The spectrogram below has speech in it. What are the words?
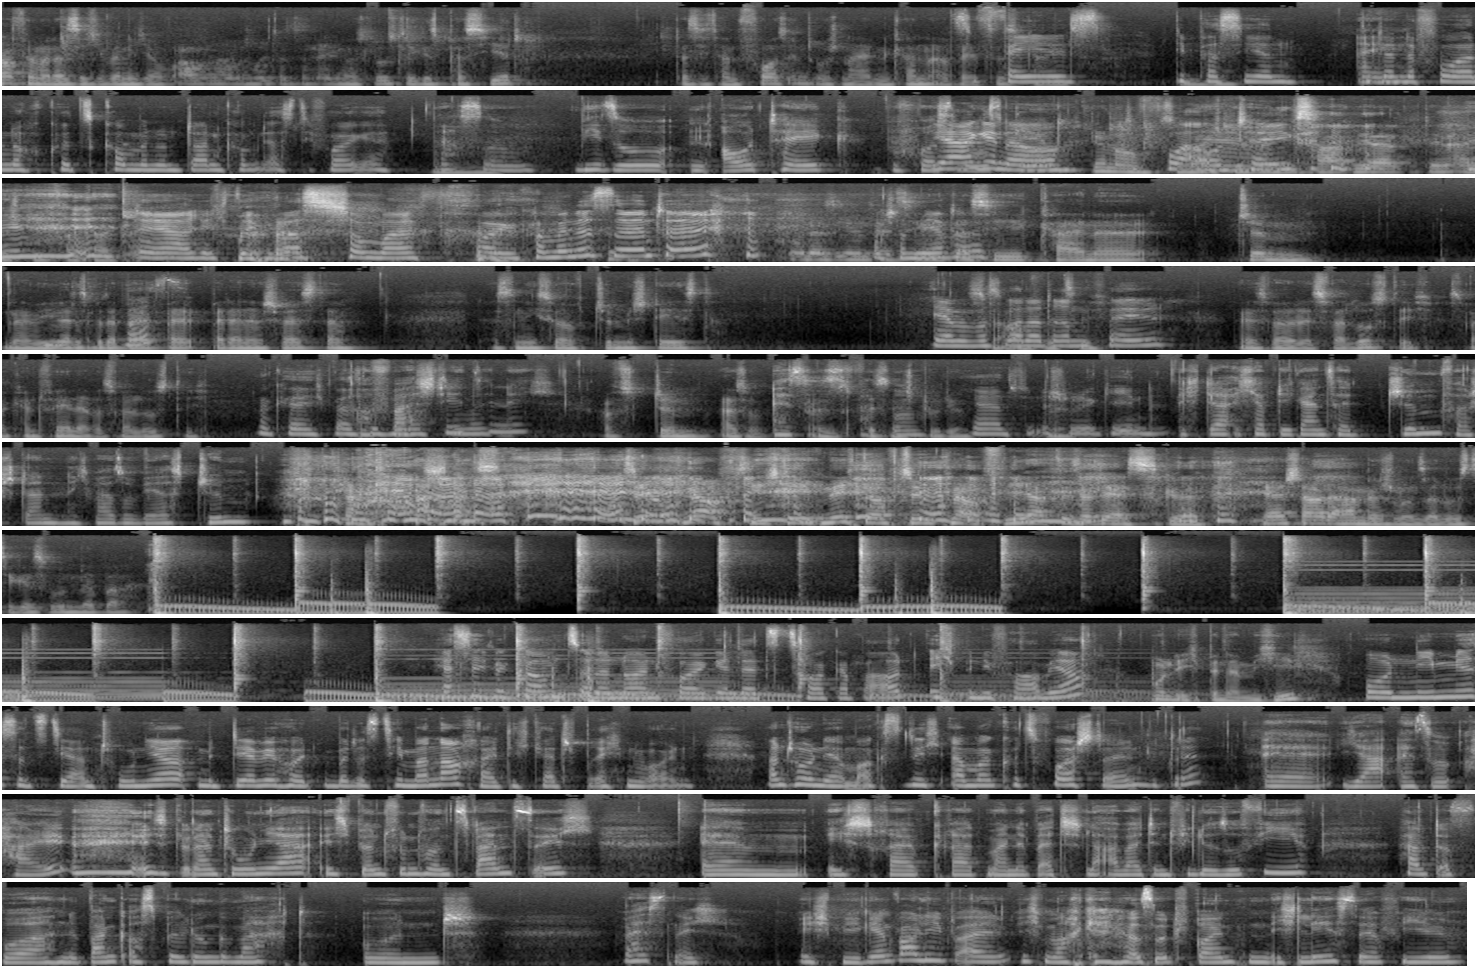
hoffe immer, dass ich, wenn ich auf Aufnahme drücke, dass dann irgendwas Lustiges passiert, dass ich dann vor das Intro schneiden kann. Aber So jetzt ist. Fails, die passieren, die Ei. dann davor noch kurz kommen und dann kommt erst die Folge. Ach so, wie so ein Outtake, bevor es Ja, losgeht. genau. Genau, zum Vor Outtakes. Fabia den Einstieg verkackt. Ja, richtig, was schon mal vorgekommen ist eventuell. Oder sie uns erzählt, dass sie keine Gym. Na, wie war das mit der, bei, bei, deiner Schwester? Dass du nicht so auf Gym stehst? Ja, aber Das was war war da auch dran. Fail? Nein, Es war, es war lustig. Es war kein Fehler, aber es war lustig. Okay, ich weiß Auf nicht. was du steht sie nicht? Aufs Gym, also, Also, ins. Fitnessstudio. Ja, ins Fitnessstudio gehen. Ich, da- ich habe die ganze Zeit Jim verstanden. Ich war so, wer ist Jim? Jim Knopf, sie steht nicht auf Jim Knopf. Wie habt ihr es als erstes gehört? Ja, schau, da haben wir schon unser lustiges Wunderbar. Zu einer neuen Folge Let's Talk About. Ich bin die Fabia Und ich bin der Michi. und neben mir sitzt die Antonia, mit der wir heute über das Thema Nachhaltigkeit sprechen wollen. Antonia, magst du dich einmal kurz vorstellen, bitte? Äh, ja, also hi, ich bin Antonia, ich bin 25. Ähm, ich schreibe gerade meine Bachelorarbeit in Philosophie, habe davor eine Bankausbildung gemacht und weiß nicht, ich spiele gern Volleyball, ich mache gerne was mit Freunden, ich lese sehr viel.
